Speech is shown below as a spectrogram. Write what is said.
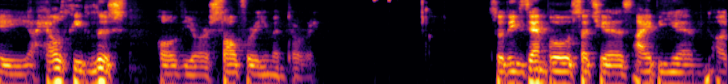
a, healthy list of your software inventory. So the examples such as IBM uh,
